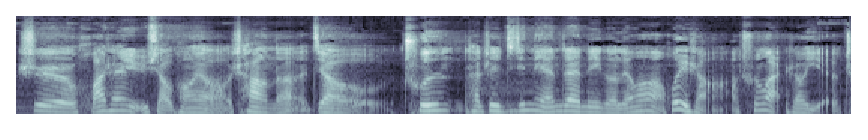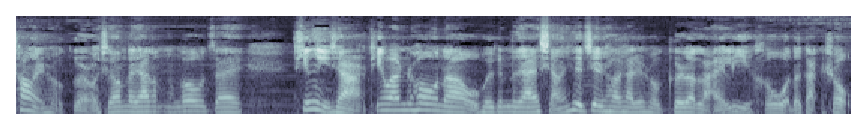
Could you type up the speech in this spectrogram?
是华晨宇小朋友唱的，叫《春》。他这今年在那个联欢晚会上啊，春晚上也唱了一首歌，我希望大家能够再听一下。听完之后呢，我会跟大家详细的介绍一下这首歌的来历和我的感受。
